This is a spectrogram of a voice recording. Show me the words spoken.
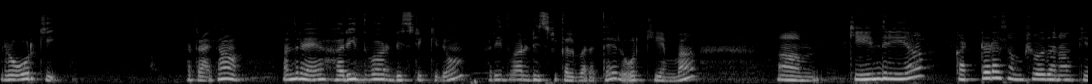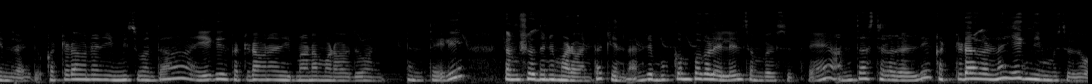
ರೋರ್ಕಿ. ಅರ್ಥ ಅಂದರೆ ಹರಿದ್ವಾರ್ ಡಿಸ್ಟಿಕ್ ಇದು. ಹರಿದ್ವಾರ್ ಡಿಸ್ಟಿಕಲ್ಲಿ ಬರುತ್ತೆ ರೋರ್ಕಿ ಎಂಬ ಕೇಂದ್ರೀಯ ಕಟ್ಟಡ ಸಂಶೋಧನಾ ಕೇಂದ್ರ ಇದು. ಕಟ್ಟಡವನ್ನು ನಿರ್ಮಿಸುವಂಥ ಹೇಗೆ ಕಟ್ಟಡವನ್ನು ನಿರ್ಮಾಣ ಮಾಡೋದು ಅಂತ ಅಂತೇಳಿ ಸಂಶೋಧನೆ ಮಾಡುವಂಥ ಕೇಂದ್ರ. ಅಂದರೆ ಭೂಕಂಪಗಳು ಎಲ್ಲೆಲ್ಲಿ ಸಂಭವಿಸುತ್ತೆ? ಅಂಥ ಸ್ಥಳಗಳಲ್ಲಿ ಕಟ್ಟಡಗಳನ್ನ ಹೇಗೆ ನಿರ್ಮಿಸೋದು?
